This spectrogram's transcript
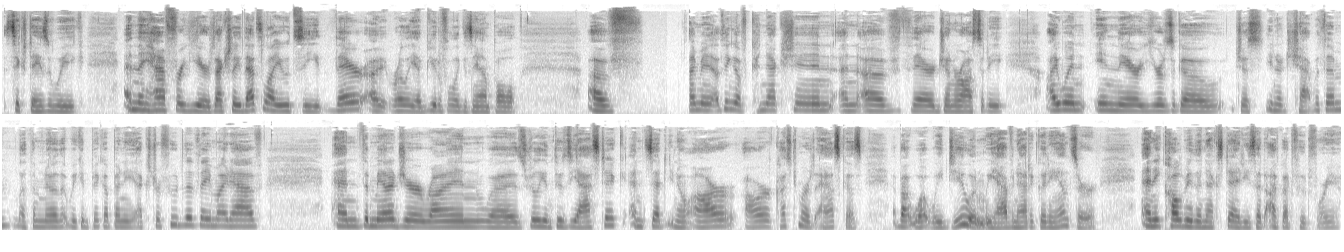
six days a week, and they have for years. Actually, that's Liuzzi. They're a, really a beautiful example of. I mean, I think of connection and of their generosity. I went in there years ago just, you know, to chat with them, let them know that we could pick up any extra food that they might have. And the manager, Ryan, was really enthusiastic and said, you know, our, our customers ask us about what we do and we haven't had a good answer. And he called me the next day and he said, I've got food for you.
